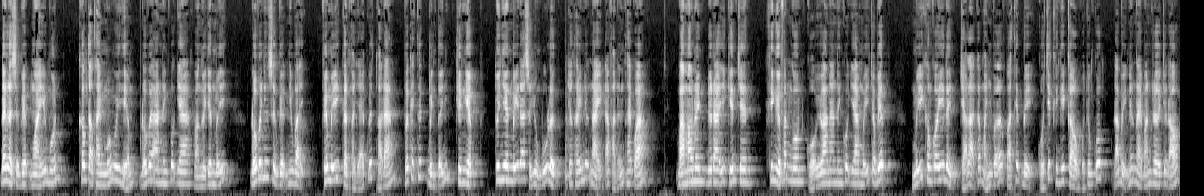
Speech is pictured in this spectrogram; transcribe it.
Đây là sự việc ngoài ý muốn, không tạo thành mối nguy hiểm đối với an ninh quốc gia và người dân Mỹ. Đối với những sự việc như vậy, phía Mỹ cần phải giải quyết thỏa đáng với cách thức bình tĩnh, chuyên nghiệp. Tuy nhiên, Mỹ đã sử dụng vũ lực cho thấy nước này đã phản ứng thái quá. Bà Mao Ninh đưa ra ý kiến trên khi người phát ngôn của Ủy ban An ninh Quốc gia Mỹ cho biết Mỹ không có ý định trả lại các mảnh vỡ và thiết bị của chiếc khinh khí cầu của Trung Quốc đã bị nước này bắn rơi trước đó.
